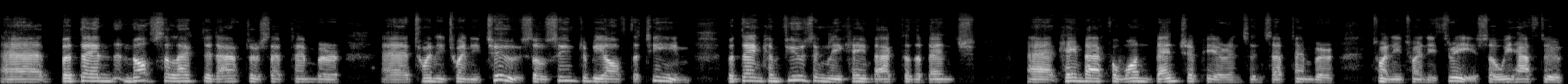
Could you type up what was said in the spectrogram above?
uh, but then not selected after September uh, 2022. So seemed to be off the team, but then confusingly came back to the bench. Uh, came back for one bench appearance in September 2023. So we have to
